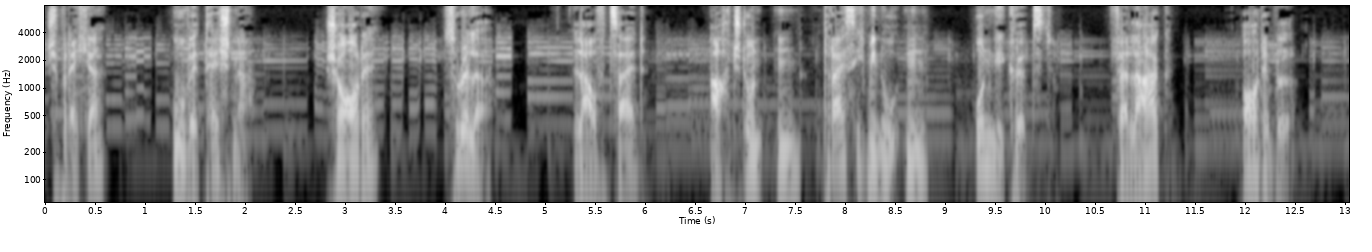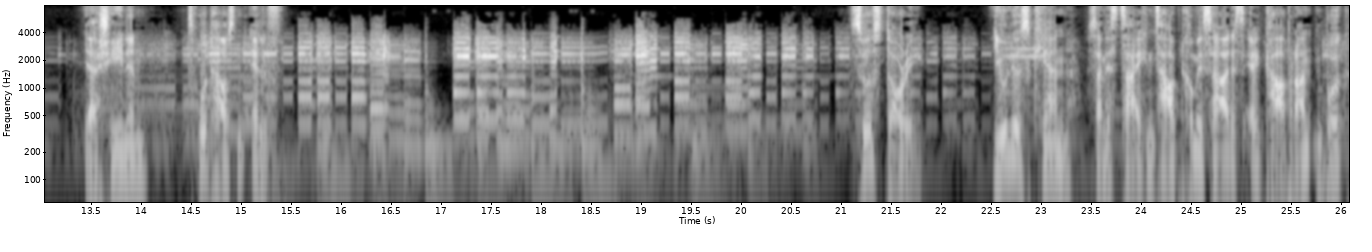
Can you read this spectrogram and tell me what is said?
Sprecher Uwe Teschner. Genre Thriller. Laufzeit 8 Stunden 30 Minuten ungekürzt. Verlag Audible. Erschienen 2011 Zur Story Julius Kern, seines Zeichens Hauptkommissar des LK Brandenburg,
